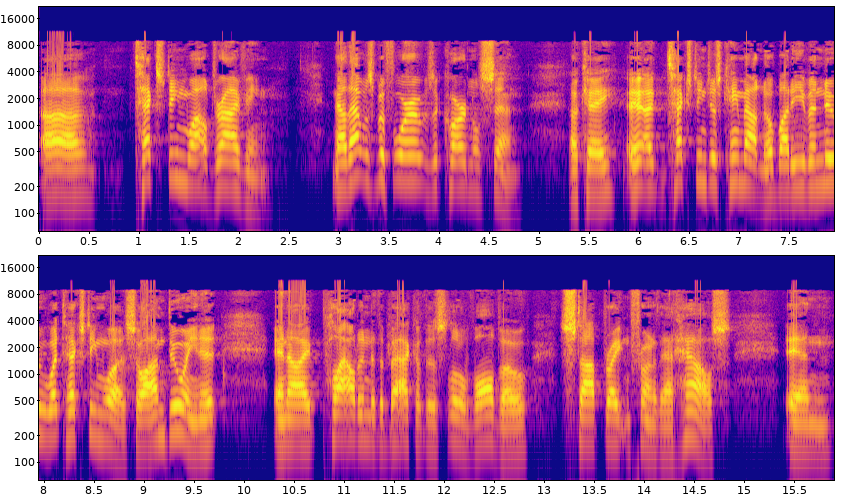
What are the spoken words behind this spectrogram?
uh, texting while driving. Now that was before it was a cardinal sin. Okay, uh, texting just came out. Nobody even knew what texting was, so I'm doing it and I plowed into the back of this little Volvo, stopped right in front of that house, and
